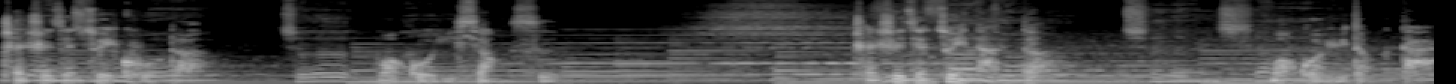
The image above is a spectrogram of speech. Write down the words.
尘世间最苦的，莫过于相思；尘世间最难的，莫过于等待。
